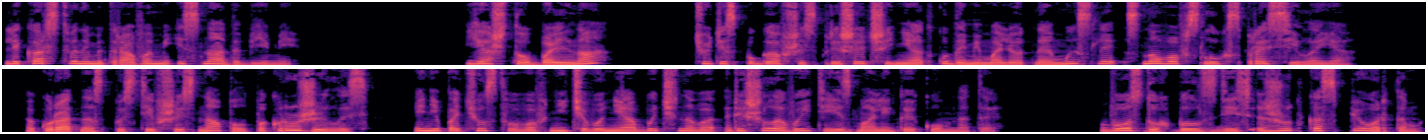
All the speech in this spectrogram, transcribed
Лекарственными травами и снадобьями. «Я что, больна?» Чуть испугавшись пришедшей ниоткуда мимолетной мысли, снова вслух спросила я. Аккуратно спустившись на пол, покружилась и, не почувствовав ничего необычного, решила выйти из маленькой комнаты. Воздух был здесь жутко спертым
